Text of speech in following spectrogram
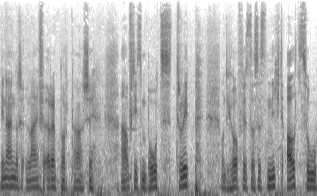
in einer Live-Reportage auf diesem Bootstrip und ich hoffe, dass es nicht allzu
